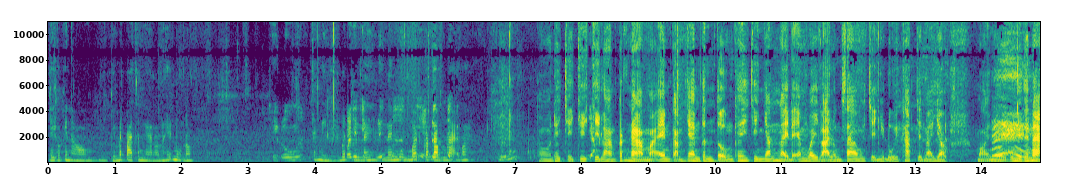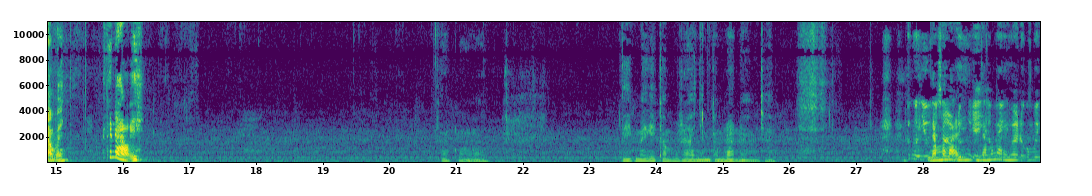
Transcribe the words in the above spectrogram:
Đây có cái nào chỉ mất 300 ngàn nó hết mụn không thiệt luôn á. Chắc mình clip lấy nữa, mụn bớt có tâm đi. lại quá thôi đây chị chị, chị làm cách nào mà em cảm giác em tin tưởng cái chi nhánh này để em quay lại lần sau? Chị như đuổi khách chị nãy giờ mọi người cứ như thế nào vậy? Thế nào người. biết mấy cái camera nhìn camera nào dưới Nhắm mắt lại vậy, nhắm biết lại. được không biết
